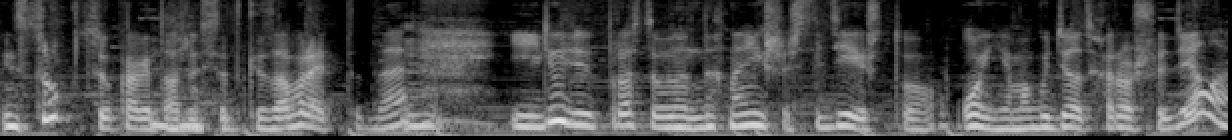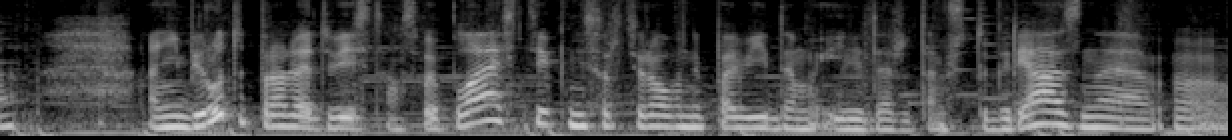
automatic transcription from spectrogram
инструкцию, как mm-hmm. должны все-таки забрать-то, да? Mm-hmm. И люди просто вдохновившись идеей, что, ой, я могу делать хорошее дело, они берут, отправляют весь там свой пластик, не сортированный по видам, или даже там что-то грязное, э,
